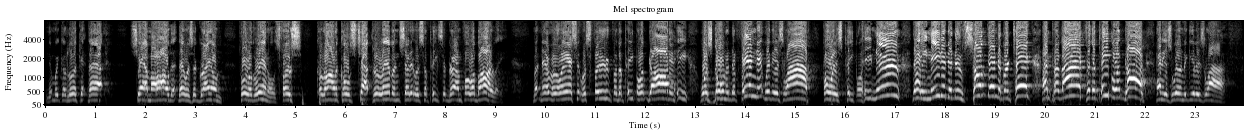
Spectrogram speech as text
And then we could look at that Shammah, that there was a ground full of lentils. First Chronicles chapter 11 said it was a piece of ground full of barley. But nevertheless, it was food for the people of God, and he was going to defend it with his life for his people. He knew that he needed to do something to protect and provide for the people of God, and he was willing to give his life.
